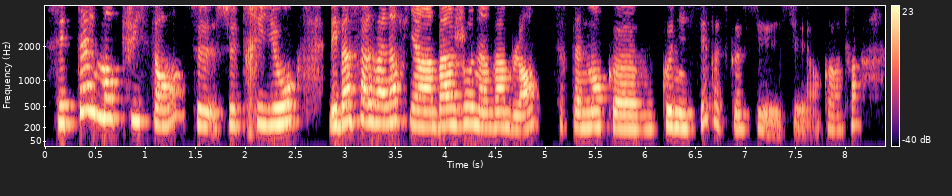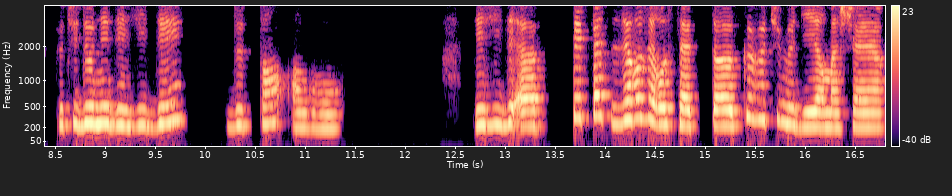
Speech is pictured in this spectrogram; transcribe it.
C'est tellement puissant ce, ce trio. Les bains Salvanov, il y a un bain jaune, un bain blanc, certainement que vous connaissez parce que c'est encore une fois. Peux-tu donner des idées de temps en gros? Des idées. Euh, Pépette 007, euh, que veux-tu me dire, ma chère?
